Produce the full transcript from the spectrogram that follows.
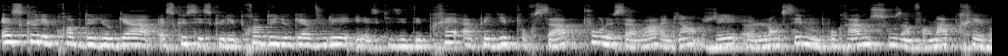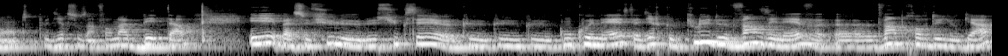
est-ce que les profs de yoga, est-ce que c'est ce que les profs de yoga voulaient et est-ce qu'ils étaient prêts à payer pour ça? Pour le savoir, eh bien, j'ai euh, lancé mon programme sous un format pré-vente, on peut dire sous un format bêta. Et bah, ce fut le, succès euh, qu'on connaît, c'est-à-dire que plus de 20 élèves, 20 euh, profs de yoga,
